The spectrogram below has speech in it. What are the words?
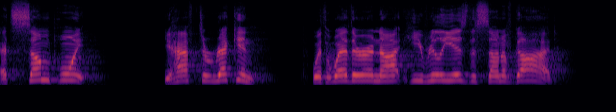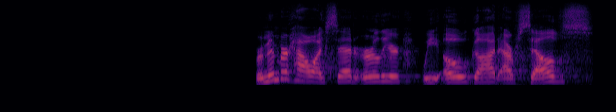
At some point, you have to reckon with whether or not He really is the Son of God. Remember how I said earlier we owe God ourselves?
